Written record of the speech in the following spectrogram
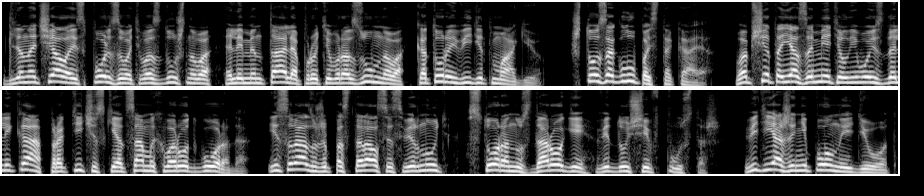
Для начала использовать воздушного элементаля против разумного, который видит магию. Что за глупость такая? Вообще-то я заметил его издалека, практически от самых ворот города, и сразу же постарался свернуть в сторону с дороги, ведущей в пустошь. Ведь я же не полный идиот.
